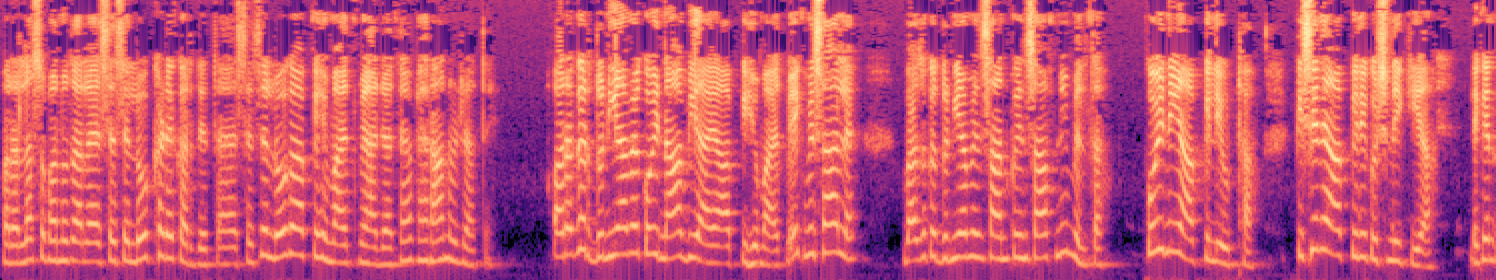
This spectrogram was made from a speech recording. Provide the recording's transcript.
اور اللہ سبحان تعالیٰ ایسے ایسے لوگ کھڑے کر دیتا ہے، ایسے ایسے لوگ آپ کی حمایت میں آ جاتے ہیں، آپ حیران ہو جاتے ہیں۔ اور اگر دنیا میں کوئی نہ بھی آیا آپ کی حمایت میں، ایک مثال ہے۔ بازو کا دنیا میں انسان کو انصاف نہیں ملتا۔ کوئی نہیں آپ کے لیے اٹھا۔ کسی نے آپ کے لیے کچھ نہیں کیا۔ لیکن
